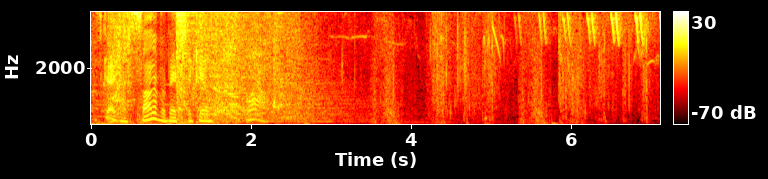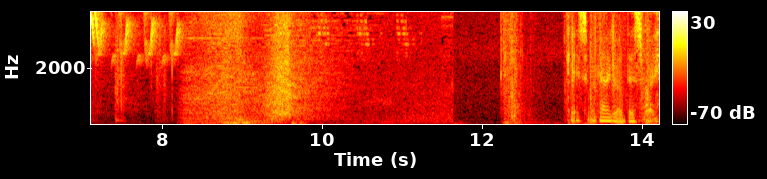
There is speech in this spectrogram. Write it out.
This guy's a son of a bitch to kill. Wow. Okay, so we gotta go this way.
